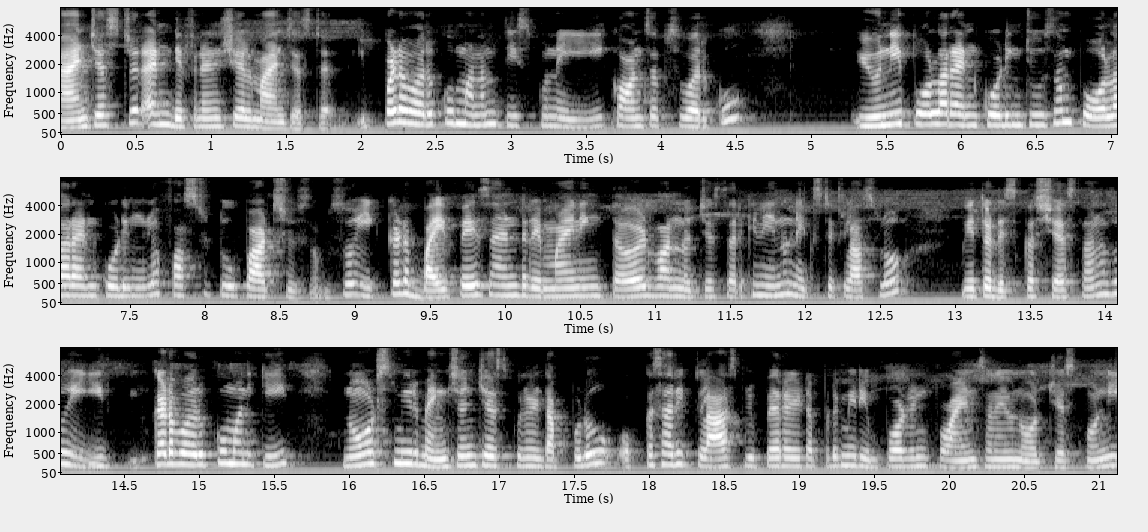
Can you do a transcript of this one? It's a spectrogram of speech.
Manchester and differential Manchester ఇప్పటి వరకు మనం తీసుకున్న ఈ కాన్సెప్ట్స్ వరకు యూనిపోలార్ ఎన్కోడింగ్ చూసాం పోలార్ ఎన్కోడింగ్లో ఫస్ట్ టూ పార్ట్స్ చూసాం. సో ఇక్కడ biphase and remaining third one వచ్చేసరికి నేను నెక్స్ట్ క్లాస్లో మీతో డిస్కస్ చేస్తాను. సో ఇక్కడ వరకు మనకి నోట్స్ మీరు మెన్షన్ చేసుకునేటప్పుడు ఒక్కసారి క్లాస్ ప్రిపేర్ అయ్యేటప్పుడు మీరు ఇంపార్టెంట్ పాయింట్స్ అనేవి నోట్ చేసుకోండి.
